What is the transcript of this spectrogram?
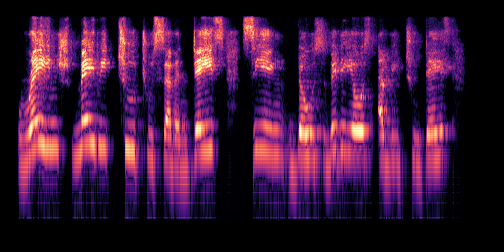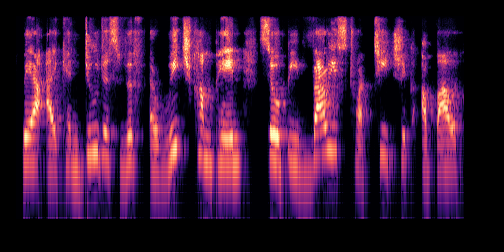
range, maybe two to seven days, seeing those videos every two days where I can do this with a reach campaign. So be very strategic about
